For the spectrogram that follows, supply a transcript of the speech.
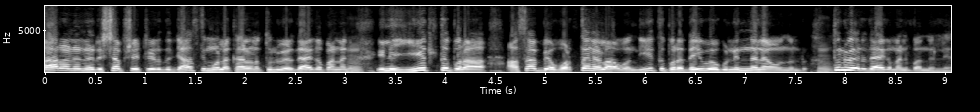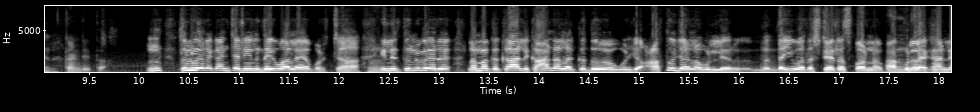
ಕಾರಣ ರಿಷಬ್ ಶೆಟ್ಟಿ ಇರೋದು ಜಾಸ್ತಿ ಮೂಲ ಕಾರಣ ತುಳುವೇರ. ದಾಗ ಪಂಡ ಇಲ್ಲಿ ಈತ್ಪುರ ಅಸಭ್ಯ ವರ್ತನೆಲ ಒಂದು ಈತ್ ಪುರ ದೈವಗು ನಿಂದನೆ ಒಂದುಂಟು. ತುಳುವೇರ ದಾಗ ಮನೆ ಬಂದಿಲ್ಲ ಖಂಡಿತ. ಹ್ಮ್? ತುಳುವೇರೆ ಕಂಚ ನೀನು ದೈವಾಲಯ ಬರ್ಚ. ಇಲ್ಲಿ ತುಳುವೇರೆ ನಮಕ ಕಾಲಿ ಕಾಂಡಲಕ್ಕದು ಒಂಜಿ ಅತು ಜನ ಉಳ್ಳೇರು ದೈವದ ಸ್ಟೇಟಸ್ ಪರ್ನ ಪುಲ್ಲೆ ಕಾಂಡ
